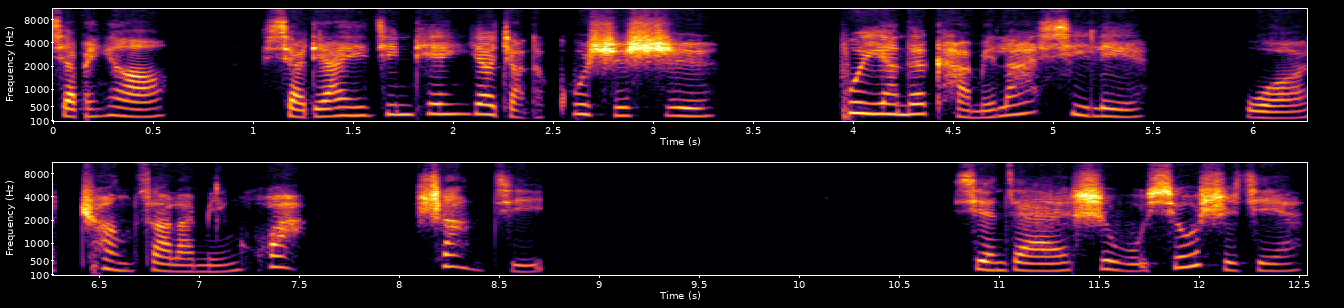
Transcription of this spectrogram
小朋友，小迪阿姨今天要讲的故事是《不一样的卡梅拉》系列。我创造了名画上集。现在是午休时间，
